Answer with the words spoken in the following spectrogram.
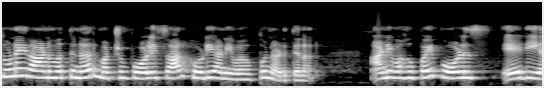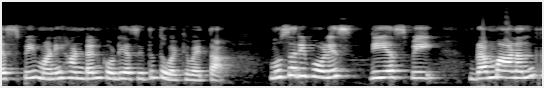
துணை ராணுவத்தினர் மற்றும் போலீசார் கொடி அணிவகுப்பு நடத்தினர். அணிவகுப்பை போலீஸ் ஏடிஎஸ்பி மணிகண்டன் கொடியசைத்து துவக்கி வைத்தார். முசிறி போலீஸ் டிஎஸ்பி பிரம்மானந்த்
